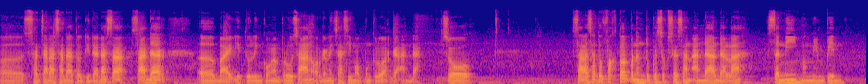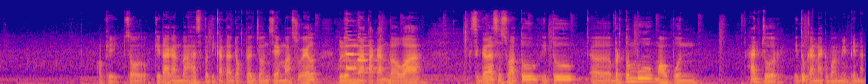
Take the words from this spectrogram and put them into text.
e, secara sadar atau tidak dasar, sadar, e, baik itu lingkungan perusahaan, organisasi maupun keluarga Anda. So, salah satu faktor penentu kesuksesan Anda adalah seni memimpin. Oke, okay, so kita akan bahas seperti kata Dr. John C. Maxwell, beliau mengatakan bahwa segala sesuatu itu e, bertumbuh maupun hancur itu karena kepemimpinan.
